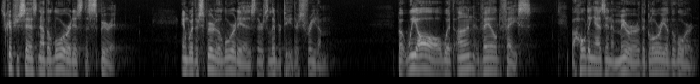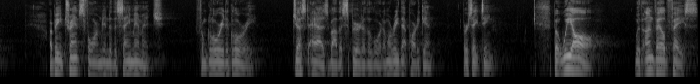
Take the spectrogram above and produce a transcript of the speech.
Scripture says, Now the Lord is the Spirit. And where the Spirit of the Lord is, there's liberty, there's freedom. But we all, with unveiled face, beholding as in a mirror the glory of the Lord, are being transformed into the same image from glory to glory, just as by the Spirit of the Lord. I'm going to read that part again. Verse 18. But we all, with unveiled face,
